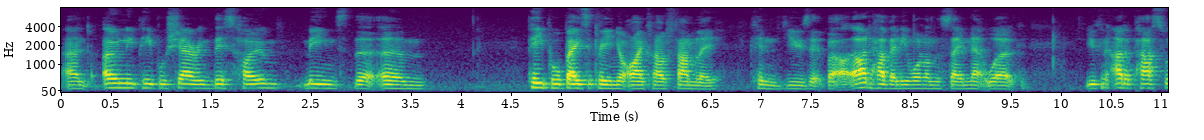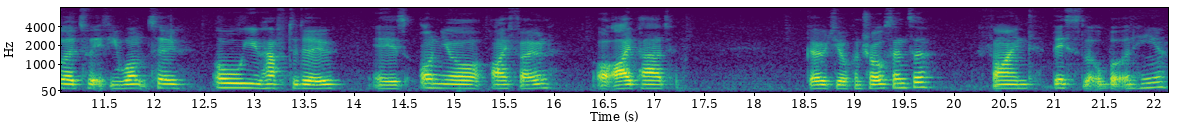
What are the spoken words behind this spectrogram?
and only people sharing this home means that um, people basically in your iCloud family can use it. But I'd have anyone on the same network. You can add a password to it if you want to. All you have to do is on your iPhone or iPad go to your control center, find this little button here,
